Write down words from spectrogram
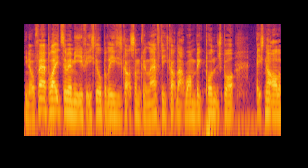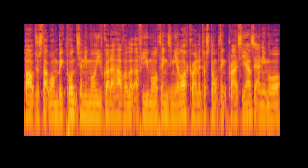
you know, fair play to him if he still believes he's got something left. He's got that one big punch, but it's not all about just that one big punch anymore. You've got to have a, a, few more things in your locker, and I just don't think Pricey has it anymore.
